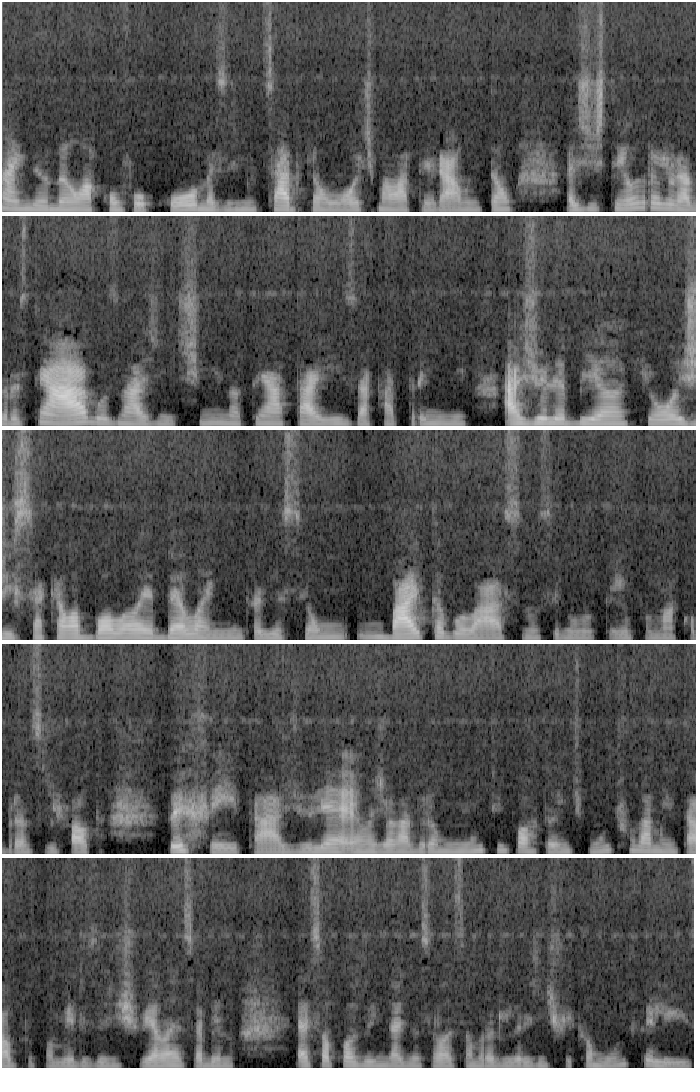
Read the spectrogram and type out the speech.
ainda não a convocou, mas a gente sabe que é uma ótima lateral. Então, a gente tem outras jogadoras, tem a Águas na Argentina, tem a Thaís, a Catrine, a Júlia Bianchi. Hoje, se aquela bola é dela entra, ia ser um, um baita golaço no segundo tempo, uma cobrança de falta perfeita. A Júlia é uma jogadora muito importante, muito fundamental para o Palmeiras. A gente vê ela recebendo essa oportunidade na seleção brasileira, a gente fica muito feliz.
